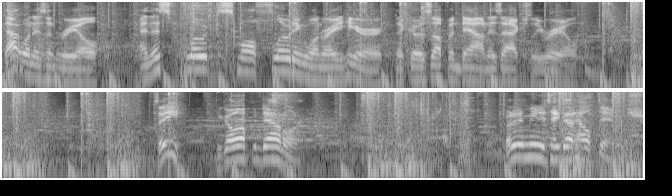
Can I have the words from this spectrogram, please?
That one isn't real. And this float, small floating one right here that goes up and down is actually real. See? You go up and down on it. But I didn't mean to take that health damage.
